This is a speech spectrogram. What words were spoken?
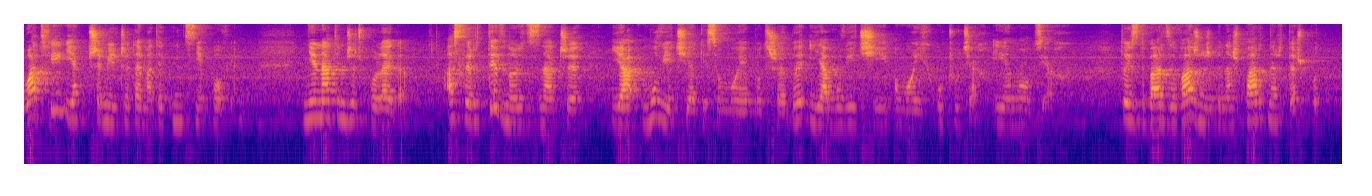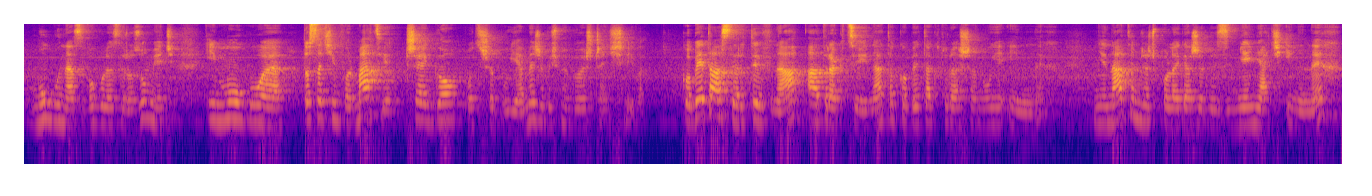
łatwiej, jak przemilczę temat, jak nic nie powiem. Nie na tym rzecz polega. Asertywność znaczy, ja mówię Ci, jakie są moje potrzeby i ja mówię Ci o moich uczuciach i emocjach. To jest bardzo ważne, żeby nasz partner też mógł nas w ogóle zrozumieć i mógł e, dostać informację, czego potrzebujemy, żebyśmy były szczęśliwe. Kobieta asertywna, atrakcyjna to kobieta, która szanuje innych. Nie na tym rzecz polega, żeby zmieniać innych,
